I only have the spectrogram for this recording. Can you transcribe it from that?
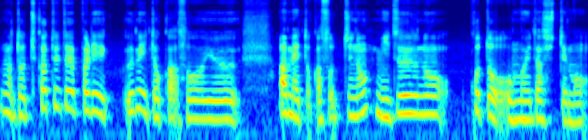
まあ、どっちかというとやっぱり海とかそういう雨とかそっちの水のことを思い出しても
